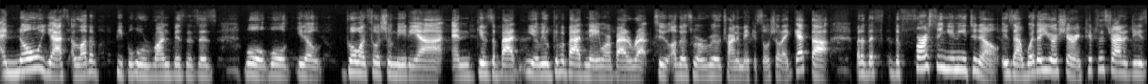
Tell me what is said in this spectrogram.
I know, yes, a lot of people who run businesses will will, you know, go on social media and gives a bad, you know, we'll give a bad name or a bad rep to others who are really trying to make it social. I get that. But the, the first thing you need to know is that whether you're sharing tips and strategies,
